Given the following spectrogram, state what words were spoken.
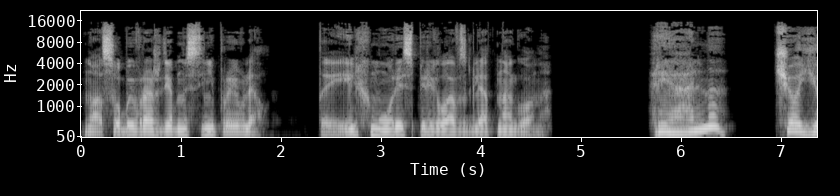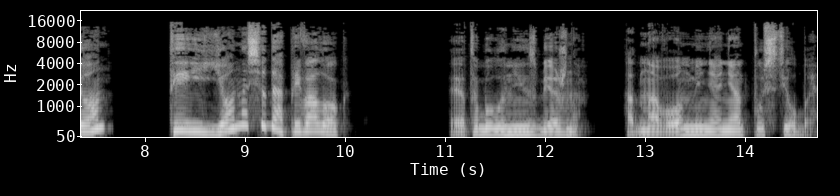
но особой враждебности не проявлял. Таиль, хмурясь, перевела взгляд на Гона. «Реально?» «Чё, Йон? Ты Йона сюда приволок?» Это было неизбежно. Одного он меня не отпустил бы.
